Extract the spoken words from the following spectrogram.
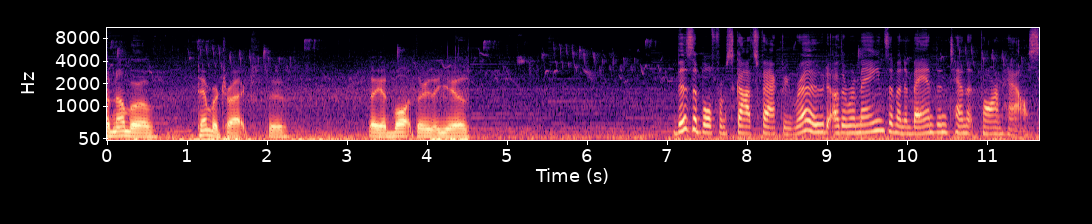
a number of timber tracts to, they had bought through the years. Visible from Scott's Factory Road are the remains of an abandoned tenant farmhouse.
